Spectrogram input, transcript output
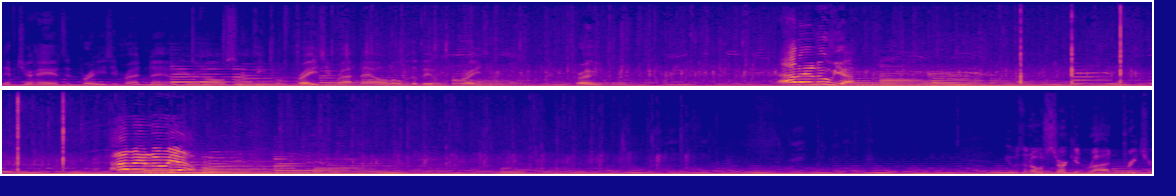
Lift your hands and praise Him right now. You're an awesome people. Praise Him right now all over the building. Praise Him. Praise Him. Hallelujah. Hallelujah. Circuit riding preacher.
